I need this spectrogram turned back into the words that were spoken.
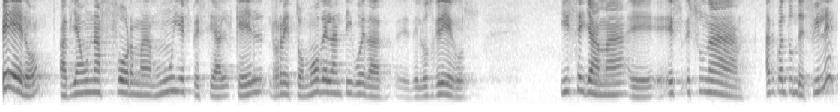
pero había una forma muy especial que él retomó de la antigüedad eh, de los griegos y se llama, eh, es, una, ¿haz de cuenta un desfile?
